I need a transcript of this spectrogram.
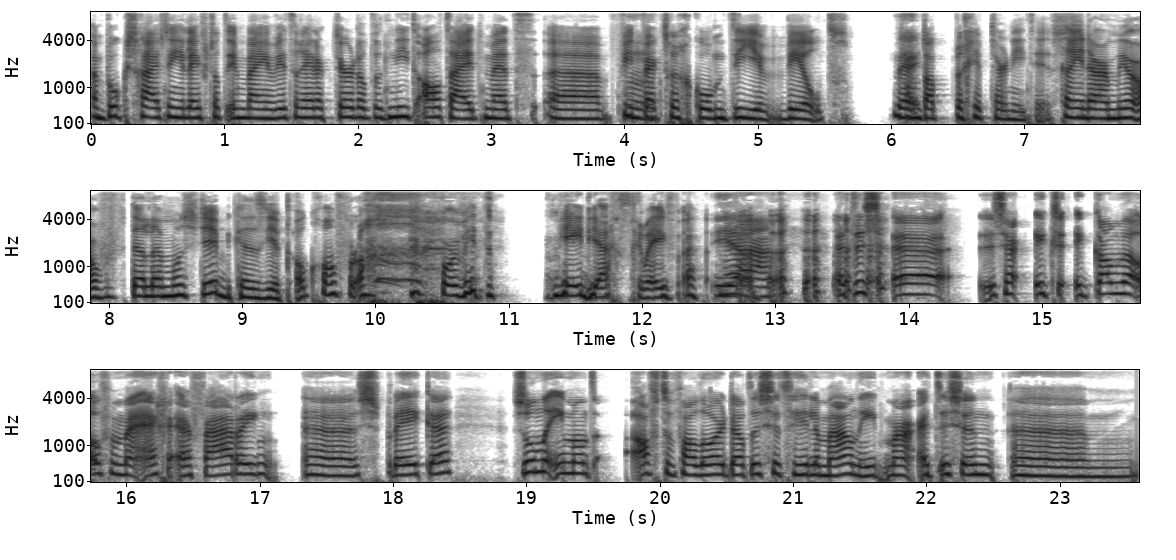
een boek schrijft en je levert dat in bij een witte redacteur, dat het niet altijd met eh, feedback terugkomt die je wilt. Nee. Omdat dat begrip er niet is. Kan je daar meer over vertellen, Mosje? Because je hebt ook gewoon voor, voor witte media geschreven. Ja, het is. eh, ik, ik kan wel over mijn eigen ervaring eh, spreken. Zonder iemand af te vallen hoor, dat is het helemaal niet. Maar het is een ehm,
